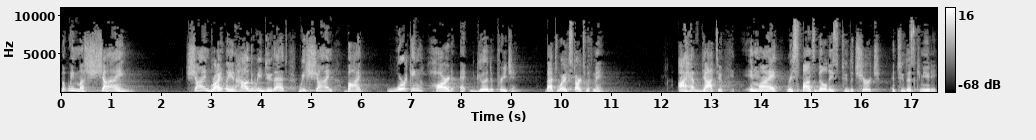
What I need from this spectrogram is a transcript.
but we must shine. Shine brightly. And how do we do that? We shine by working hard at good preaching. That's where it starts with me. I have got to, in my responsibilities to the church and to this community,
